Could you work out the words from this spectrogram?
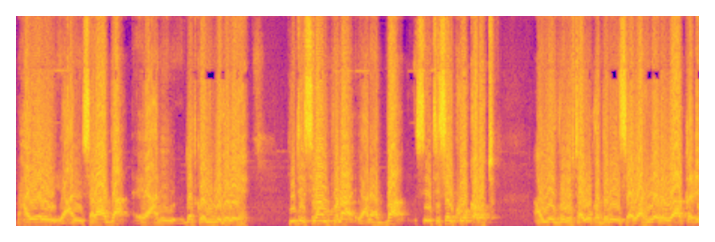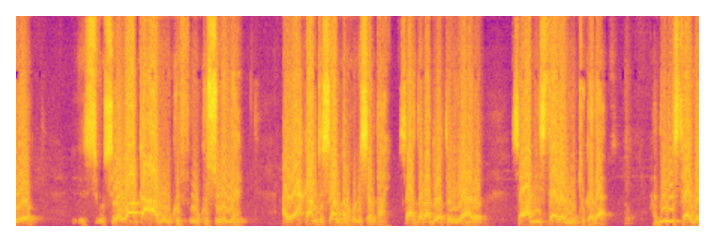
maxaa yeelay yani salaada yani dadka waa lagu wada leeyahay. Diinta islaamkuna yani hadba intii say kuu qabato ayay duruuftaad u qadarinaysaa waa waaqiciyo sida waaqicaaga uu ku sugan yahay. Ayay axkaamta islaamkana ku dhisan tahay. Saas daraaddeed waa tala salaadda istaaga lagu tukadaa haddii istaaga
